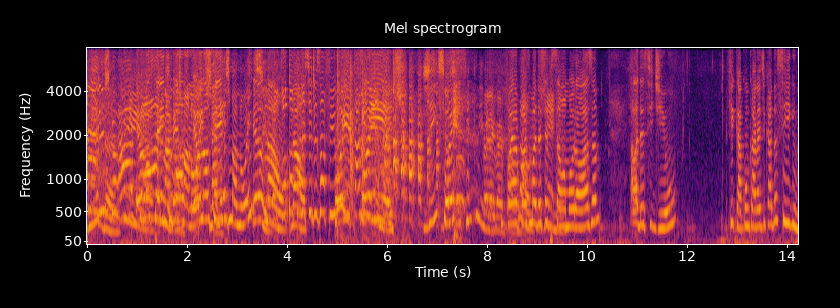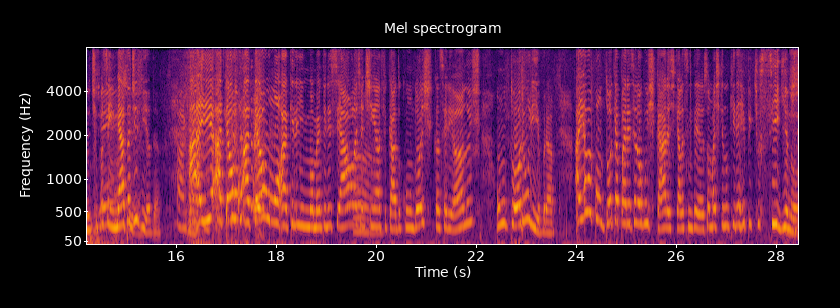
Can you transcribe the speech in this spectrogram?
vida, Eu não sei Na mesma Eu noite? não na mesma noite? Eu não, Tô topando não. esse desafio Foi, aí, tá, foi, meninas? Gente, foi incrível. Peraí, vai, Foi após Não, uma decepção gênio. amorosa, ela decidiu ficar com cara de cada signo. Tipo assim, Gente. meta de vida. Aí, até, o, até o, aquele momento inicial, ela já tinha ficado com dois cancerianos, um touro e um libra. Aí ela contou que apareceram alguns caras que ela se interessou, mas que não queria repetir o signo.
